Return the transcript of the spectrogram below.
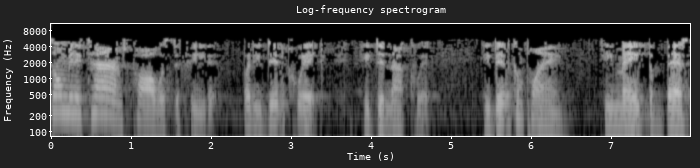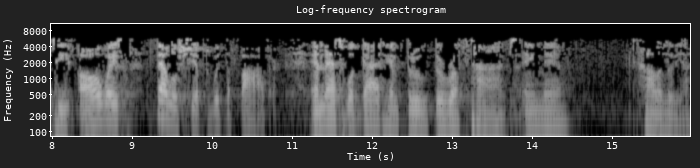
So many times Paul was defeated, but he didn't quit. He did not quit. He didn't complain. He made the best. He always fellowshipped with the Father. And that's what got him through the rough times. Amen. Hallelujah.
